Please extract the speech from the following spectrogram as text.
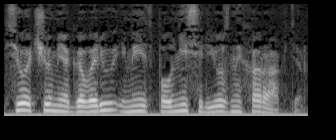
Все, о чем я говорю, имеет вполне серьезный характер.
